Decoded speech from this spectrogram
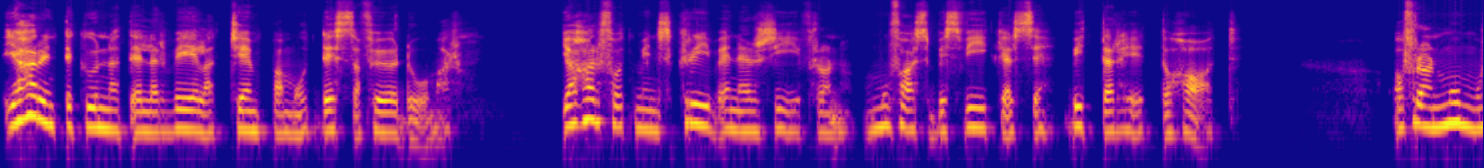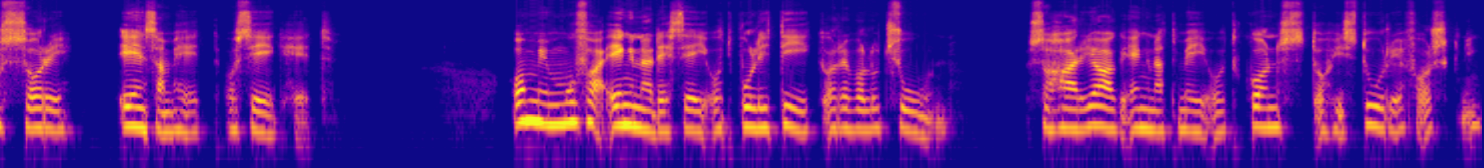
Jag har inte kunnat eller velat kämpa mot dessa fördomar. Jag har fått min skrivenergi från mufas besvikelse, bitterhet och hat. Och från mummos sorg, ensamhet och seghet. Om min muffa ägnade sig åt politik och revolution så har jag ägnat mig åt konst och historieforskning.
